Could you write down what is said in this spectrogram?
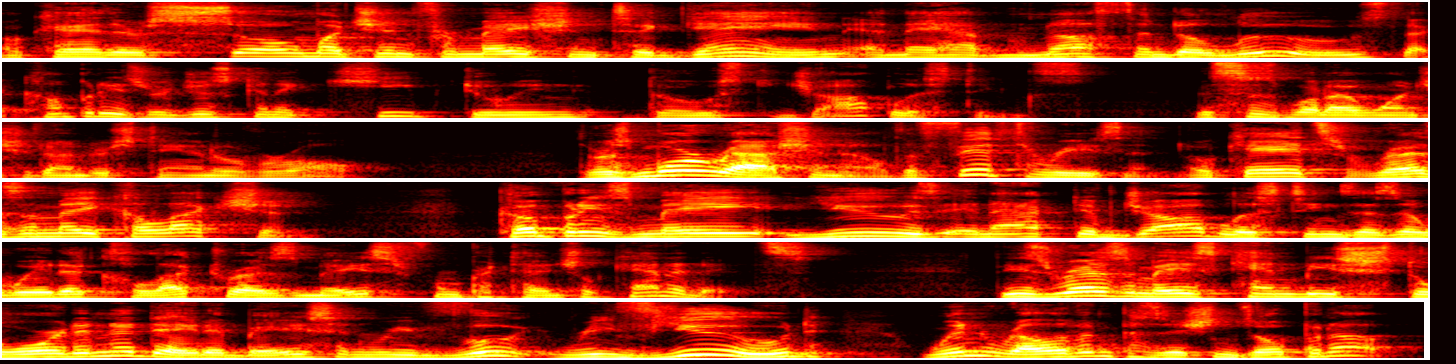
Okay, there's so much information to gain and they have nothing to lose that companies are just going to keep doing ghost job listings. This is what I want you to understand overall. There's more rationale. The fifth reason, okay, it's resume collection. Companies may use inactive job listings as a way to collect resumes from potential candidates. These resumes can be stored in a database and rev- reviewed when relevant positions open up,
